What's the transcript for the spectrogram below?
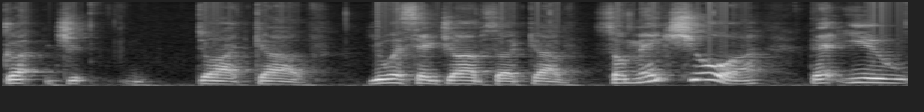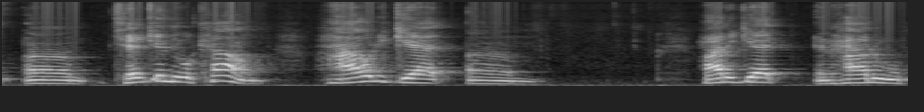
usajobs.gov, usajobs.gov. So make sure that you um, take into account how to get um, how to get and how to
